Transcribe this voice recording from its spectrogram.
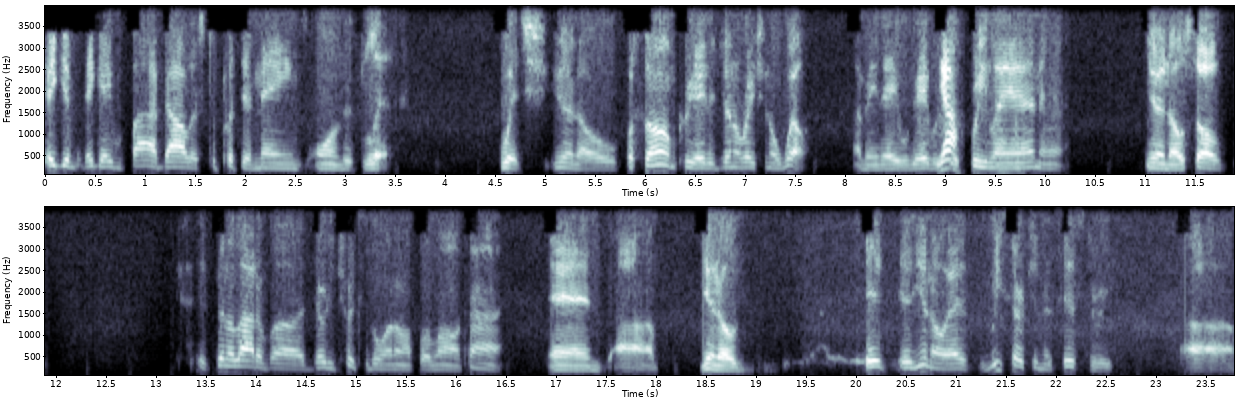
They give they gave them five dollars to put their names on this list, which you know for some created generational wealth. I mean, they were able to yeah. get free land, and you know, so it's been a lot of uh, dirty tricks going on for a long time, and uh, you know, it, it you know as researching this history, uh,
